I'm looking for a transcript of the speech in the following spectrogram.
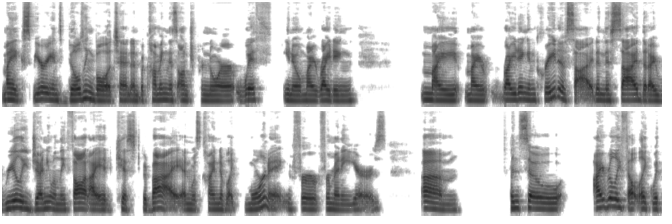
my experience building bulletin and becoming this entrepreneur with you know my writing my my writing and creative side and this side that I really genuinely thought I had kissed goodbye and was kind of like mourning for for many years um and so I really felt like with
